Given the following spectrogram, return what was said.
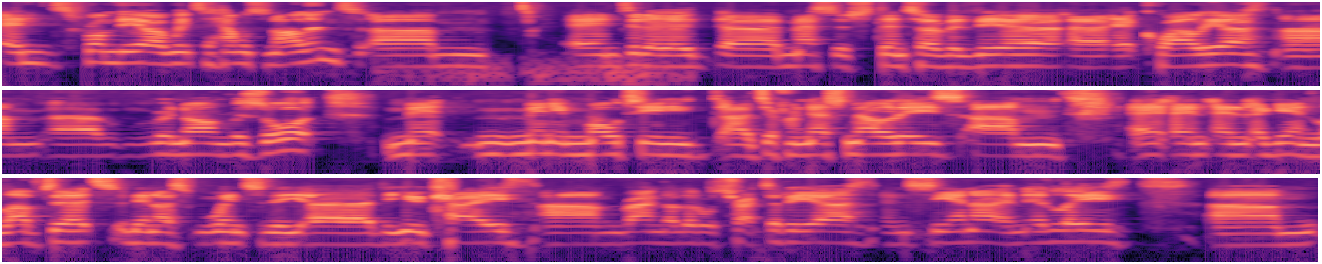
and from there, I went to Hamilton Island um, and did a, a massive stint over there uh, at Qualia, um, uh, renowned resort. Met many multi uh, different nationalities, um, and, and, and, again loved it. Then I went to the uh, the UK, um, ran a little trattoria in Siena in Italy. Um,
